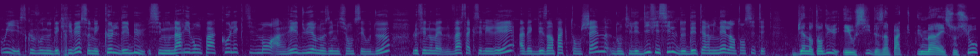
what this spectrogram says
Oui, ce que vous nous décrivez, ce n'est que le début. Si nous n'arrivons pas collectivement à réduire nos émissions de CO2, le phénomène va s'accélérer avec des impacts en chaîne dont il est difficile de déterminer l'intensité. Bien entendu, et aussi des impacts humains et sociaux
